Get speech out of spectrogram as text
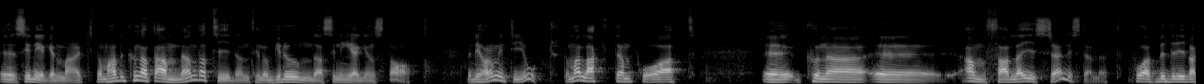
eh, sin egen mark. De hade kunnat använda tiden till att grunda sin egen stat. Men det har de inte gjort. De har lagt den på att eh, kunna eh, anfalla Israel istället. På att bedriva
